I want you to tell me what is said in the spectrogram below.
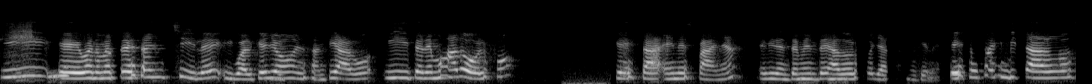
Y eh, bueno, Mercedes está en Chile, igual que yo, en Santiago, y tenemos a Adolfo, que está en España. Evidentemente, Adolfo ya también tiene. Estos tres invitados,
